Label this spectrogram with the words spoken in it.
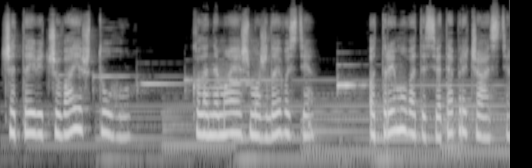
Чи ти відчуваєш тугу, коли не маєш можливості отримувати святе причастя?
